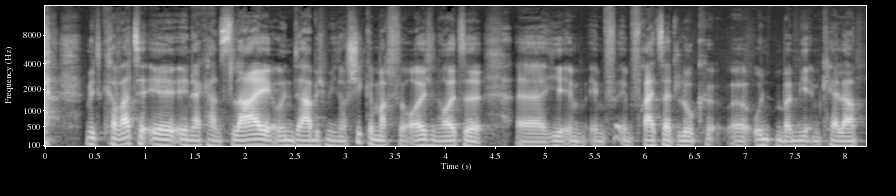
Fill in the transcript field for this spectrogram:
mit Krawatte in der Kanzlei und da habe ich mich noch schick gemacht für euch und heute äh, hier im, im, im Freizeitlook äh, unten bei mir im Keller.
